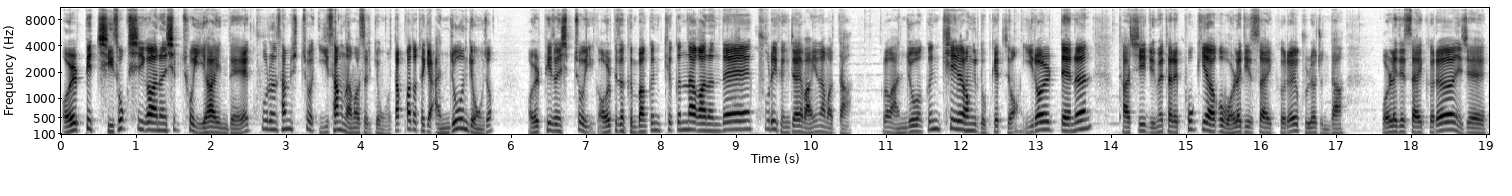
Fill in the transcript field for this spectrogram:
얼핏 지속 시간은 10초 이하인데 쿨은 30초 이상 남았을 경우 딱 봐도 되게 안 좋은 경우죠. 얼핏은 10초, 얼핏은 금방 끊, 끝나가는데 쿨이 굉장히 많이 남았다. 그럼 안 좋은 끊길 확률이 높겠죠. 이럴 때는 다시 뉴메탈을 포기하고 원래 디사이클을 굴려준다. 원래 디사이클은 이제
